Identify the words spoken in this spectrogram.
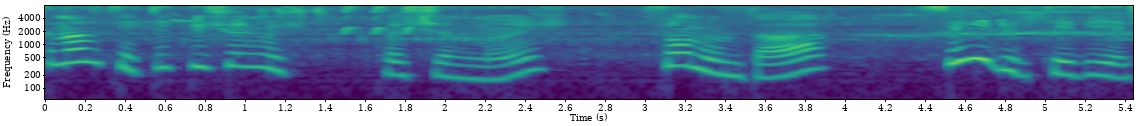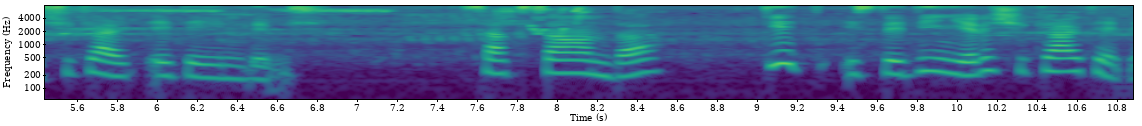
Kınalı keklik düşünmüş, taşınmış. Sonunda seni bir kediye şikayet edeyim demiş. Saksağın da git istediğin yere şikayet et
